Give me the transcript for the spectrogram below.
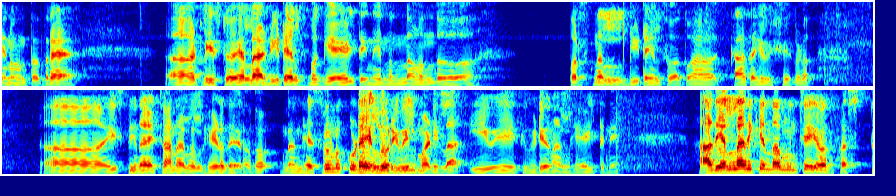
ಏನು ಅಂತಂದರೆ ಅಟ್ಲೀಸ್ಟ್ ಎಲ್ಲ ಡೀಟೇಲ್ಸ್ ಬಗ್ಗೆ ಹೇಳ್ತೀನಿ. ನನ್ನ ಒಂದು ಪರ್ಸ್ನಲ್ ಡೀಟೇಲ್ಸು ಅಥವಾ ಖಾಸಗಿ ವಿಷಯಗಳು. ಇಷ್ಟು ದಿನ ಚಾನಲಲ್ಲಿ ಹೇಳದೇ ಇರೋದು. ನನ್ನ ಹೆಸರು ಕೂಡ ಎಲ್ಲೂ ರಿವೀಲ್ ಮಾಡಿಲ್ಲ. ಈ ವಿಡಿಯೋನಲ್ಲಿ ಹೇಳ್ತೀನಿ. ಅದೆಲ್ಲದಕ್ಕಿಂತ ಮುಂಚೆ ಇವತ್ತು ಫಸ್ಟ್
